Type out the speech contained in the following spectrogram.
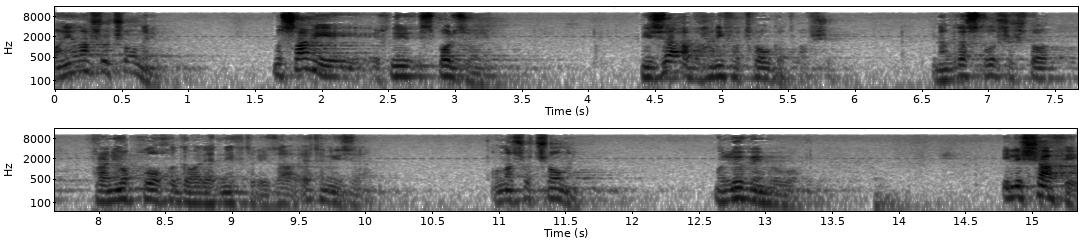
они наши ученые. Мы сами их не используем. Нельзя Абу Ханифа трогать вообще. Иногда слышу, что про него плохо говорят некоторые. Да, это нельзя. Он наш ученый. Мы любим его. Или Шафи.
